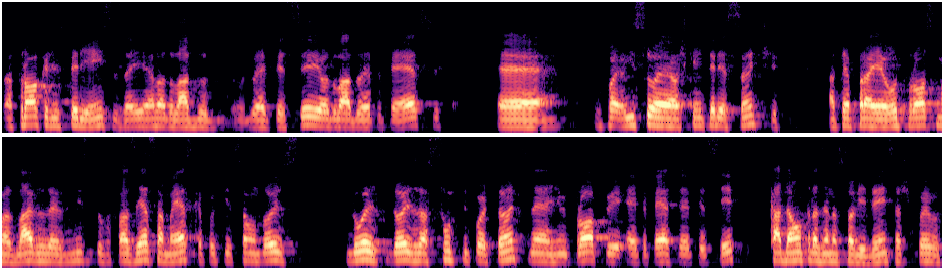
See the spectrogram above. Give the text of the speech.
a troca de experiências aí, ela do lado do, do RPC, eu do lado do RPPS. É, isso é, acho que é interessante até para outras próximas lives fazer essa mescla, porque são dois, dois, dois assuntos importantes, né? Regime próprio, RPPS e RPC, cada um trazendo a sua vivência. Acho que foi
